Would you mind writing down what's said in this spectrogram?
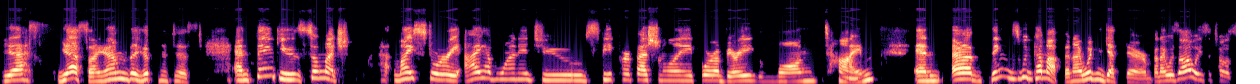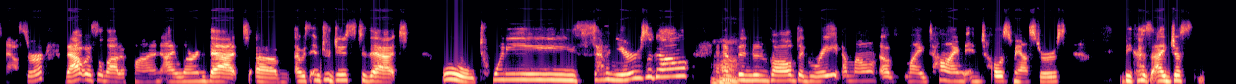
Yes, yes, I am the hypnotist. And thank you so much my story i have wanted to speak professionally for a very long time and uh, things would come up and i wouldn't get there but i was always a toastmaster. That was a lot of fun. I learned that um, i was introduced to that oh 27 years ago and uh-huh. have been involved a great amount of my time in toastmasters because i just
